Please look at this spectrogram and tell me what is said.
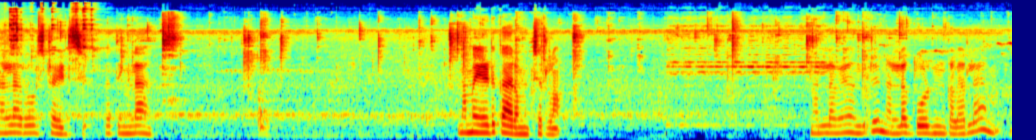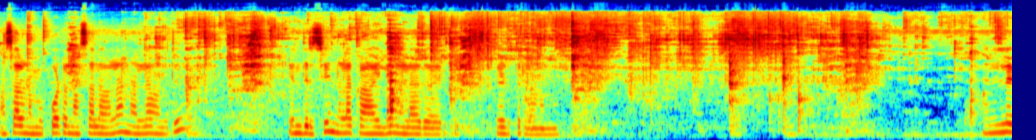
நல்லா ரோஸ்ட் ஆகிடுச்சு பார்த்தீங்களா நம்ம எடுக்க ஆரம்பிச்சிடலாம். நல்லாவே வந்துட்டு நல்லா கோல்டன் கலரில் மசாலா நம்ம போட்ட மசாலாவெல்லாம் நல்லா வந்துட்டு வெந்துருச்சு. நல்லா காயிலும் நல்லா இதாகிடுச்சு எடுத்துடலாம் நம்ம. நல்ல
